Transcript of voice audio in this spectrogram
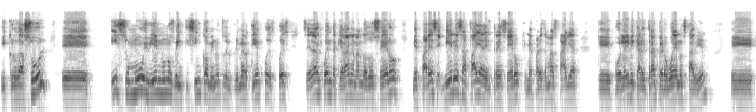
Y Cruz Azul, eh, hizo muy bien unos 25 minutos del primer tiempo, después se dan cuenta que van ganando 2-0, me parece, bien esa falla del 3-0, que me parece más falla que polémica arbitral, pero bueno, está bien. Eh,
